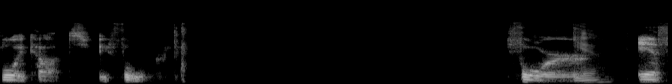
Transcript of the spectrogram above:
boycotts before for Yeah, if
